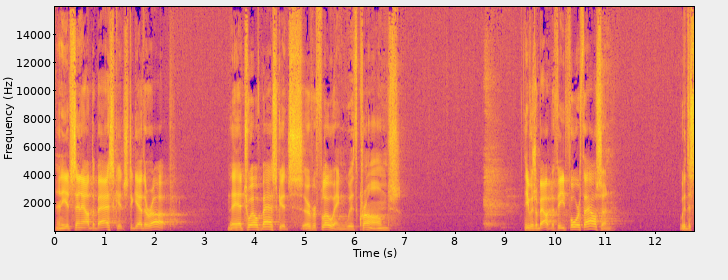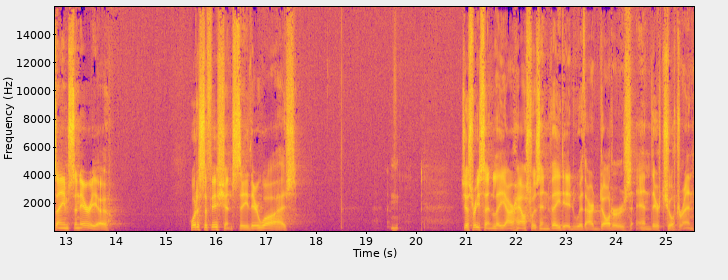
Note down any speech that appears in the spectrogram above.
and he had sent out the baskets to gather up. They had 12 baskets overflowing with crumbs. He was about to feed 4,000 with the same scenario. What a sufficiency there was. Just recently, our house was invaded with our daughters and their children.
